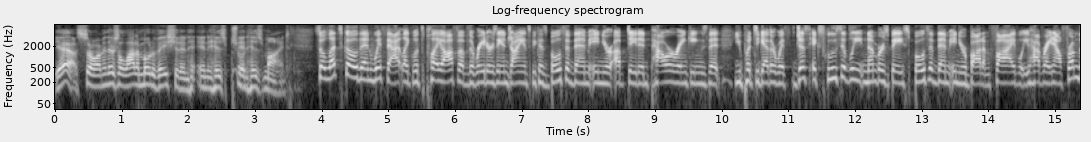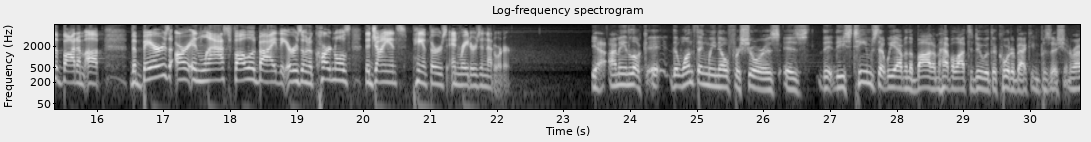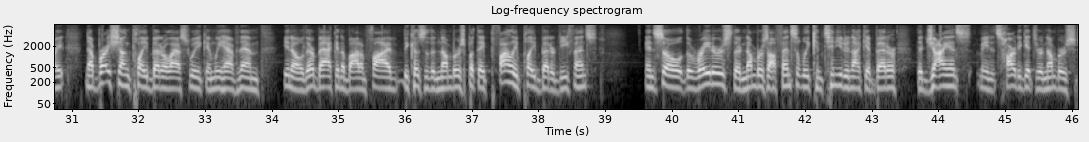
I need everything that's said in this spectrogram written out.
yeah. So I mean, there's a lot of motivation in in his in his mind. So let's go then with that. Like, let's play off of the Raiders and Giants because both of them in your updated power rankings that you put together with just exclusively numbers based, both of them in your bottom five. What you have right now from the bottom up, the Bears are in last, followed by the Arizona Cardinals, the Giants, Panthers, and Raiders in that order. Yeah, I mean, look, it, the one thing we know for sure is is the, these teams that we have in the bottom have a lot to do with the quarterbacking position, right? Now, Bryce Young played better last week, and we have them. You know, they're back in the bottom five because of the numbers, but they finally played better defense. And so the Raiders, their numbers offensively continue to not get better. The Giants, I mean, it's hard to get your numbers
